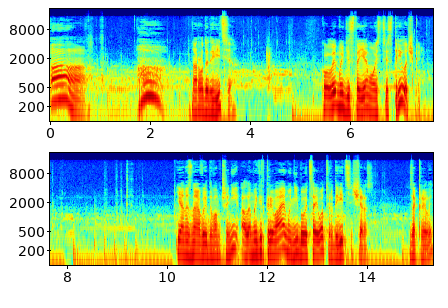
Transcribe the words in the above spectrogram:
А. А! Народи, дивіться. Коли ми дістаємо ось ці стрілочки. Я не знаю, видно вам чи ні, але ми відкриваємо ніби оцей отвір. Дивіться ще раз. Закрили.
